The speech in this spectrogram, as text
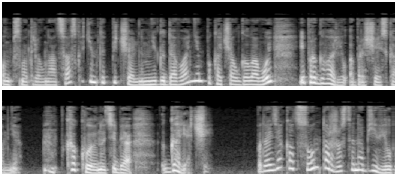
Он посмотрел на отца с каким-то печальным негодованием, покачал головой и проговорил, обращаясь ко мне. «Какой он у тебя горячий!» Подойдя к отцу, он торжественно объявил.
